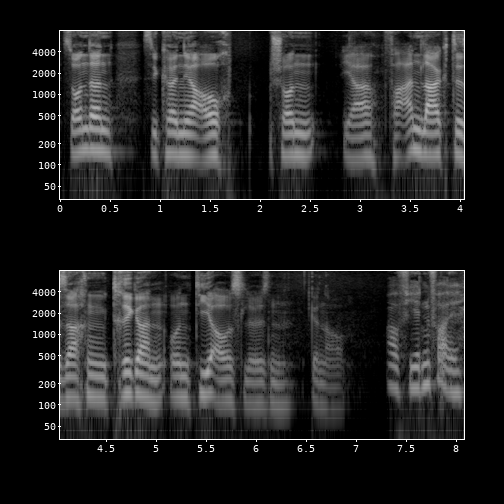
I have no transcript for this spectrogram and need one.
sondern sie können ja auch schon ja, veranlagte Sachen triggern und die auslösen. Genau. Auf jeden Fall.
